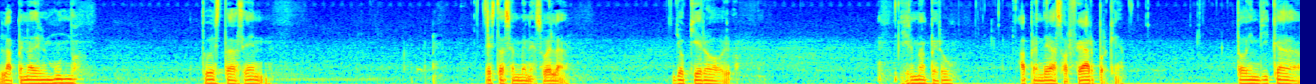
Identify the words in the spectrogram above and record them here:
la pena del mundo tú estás en estás en Venezuela. Yo quiero irme a Perú, aprender a surfear porque todo indica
